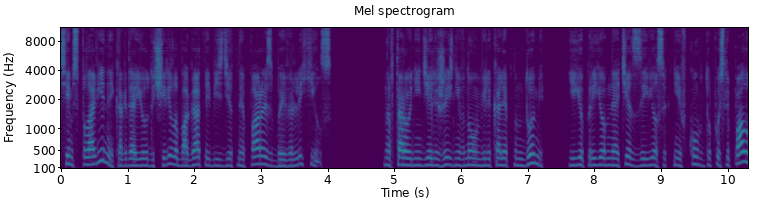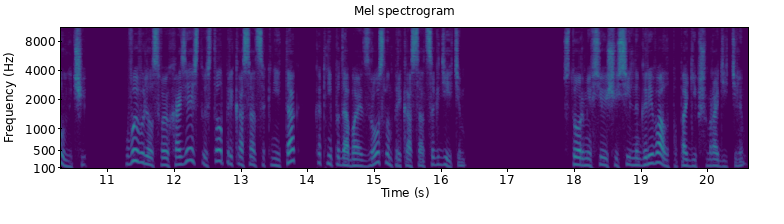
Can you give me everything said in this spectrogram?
Семь с половиной, когда ее удочерила богатая бездетная пара из Беверли-Хиллз. На второй неделе жизни в новом великолепном доме ее приемный отец заявился к ней в комнату после полуночи, вывалил свое хозяйство и стал прикасаться к ней так, как не подобает взрослым прикасаться к детям. Сторми все еще сильно горевала по погибшим родителям.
